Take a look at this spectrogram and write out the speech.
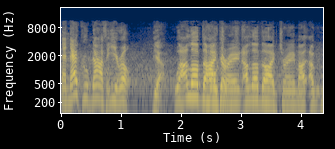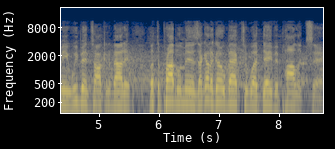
And that group now is a year old. Yeah. Well, I love the hype Older. train. I love the hype train. I, I mean, we've been talking about it, but the problem is, I got to go back to what David Pollack said.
